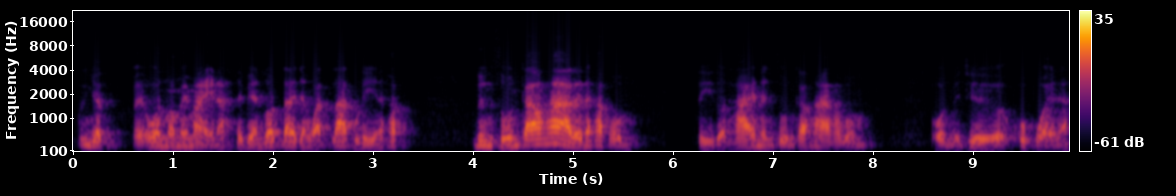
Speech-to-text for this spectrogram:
เพิ่งจะไปโอนมาใหม่ๆนะทะเบียนรถได้จังหวัดราชบุรีนะครับหนึ่งศูนย์เก้าห้าเลยนะครับ ผมสี่ตัวท้ายหนึ่งศูนย์เก้าห้าครับ ผม โอนเป็นชื่อผู้ป่วยนะ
